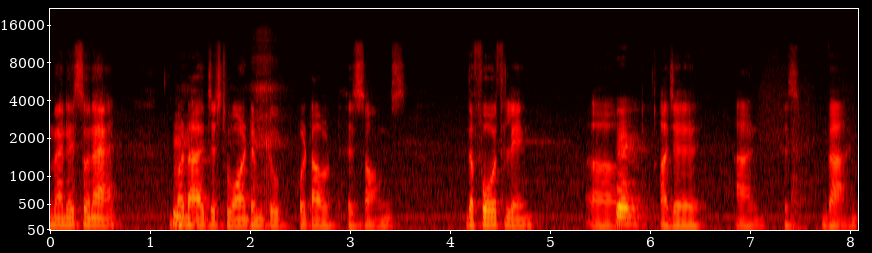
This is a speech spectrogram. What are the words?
मैंने सुना है but hmm. I just want him to put out his songs the fourth lane Ajay and his band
